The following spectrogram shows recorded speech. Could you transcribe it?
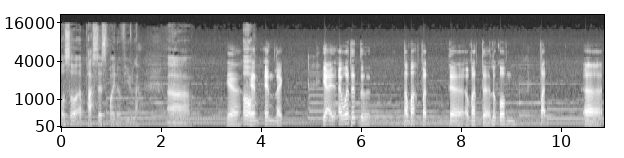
also a pastor's point of view, lah. Uh, Yeah. Oh. And and like yeah, I, I wanted to tambah part the about the lukewarm part. Uh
